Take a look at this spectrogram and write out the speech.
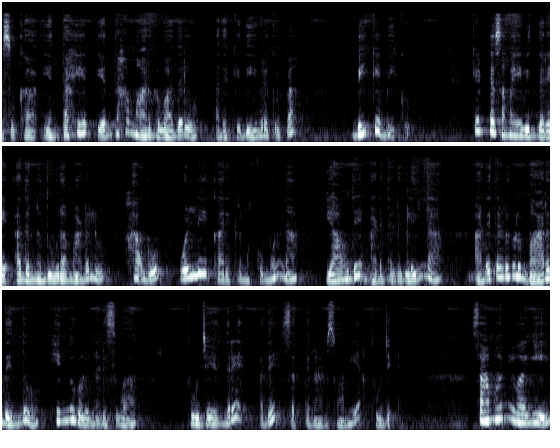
ಸುಖ, ಎಂತಹ ಎಂತಹ ಮಾರ್ಗವಾದರೂ ಅದಕ್ಕೆ ದೇವರ ಕೃಪ ಬೇಕೇ ಬೇಕು. ಕೆಟ್ಟ ಸಮಯವಿದ್ದರೆ ಅದನ್ನು ದೂರ ಮಾಡಲು ಹಾಗೂ ಒಳ್ಳೆಯ ಕಾರ್ಯಕ್ರಮಕ್ಕೂ ಮುನ್ನ ಯಾವುದೇ ಅಡೆತಡೆಗಳಿಂದ ಅಡೆತಡೆಗಳು ಬಾರದೆಂದು ಹಿಂದೂಗಳು ನಡೆಸುವ ಪೂಜೆ ಅಂದರೆ ಅದೇ ಸತ್ಯನಾರಾಯಣ ಸ್ವಾಮಿಯ ಪೂಜೆ. ಸಾಮಾನ್ಯವಾಗಿ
